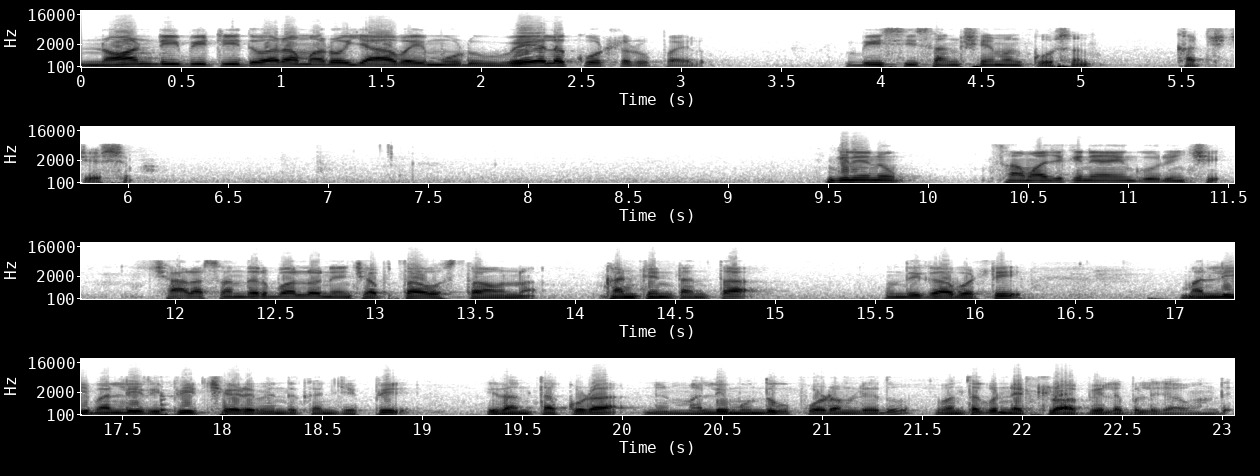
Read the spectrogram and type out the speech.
నాన్ డీబీటీ ద్వారా మరో యాభై మూడు వేల కోట్ల రూపాయలు బీసీ సంక్షేమం కోసం ఖర్చు చేశాం. ఇంక నేను సామాజిక న్యాయం గురించి చాలా సందర్భాల్లో నేను చెప్తా వస్తా ఉన్నా. కంటెంట్ అంతా ఉంది కాబట్టి మళ్ళీ మళ్ళీ రిపీట్ చేయడం ఎందుకని చెప్పి ఇదంతా కూడా నేను మళ్ళీ ముందుకు పోవడం లేదు. ఇవంతా కూడా నెట్లో అవైలబుల్గా ఉంది.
